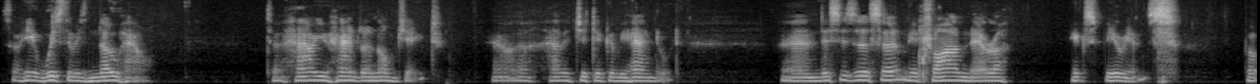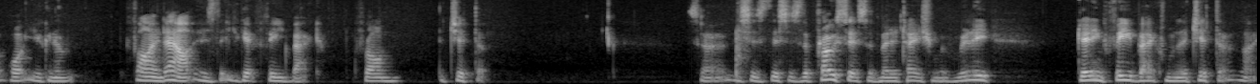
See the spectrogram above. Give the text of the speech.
So here, wisdom is know-how to how you handle an object, how the, how the citta can be handled. And this is a, certainly a trial and error experience. But what you can find out is that you get feedback from the chitta. So this is this is the process of meditation. We're really getting feedback from the chitta. Like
